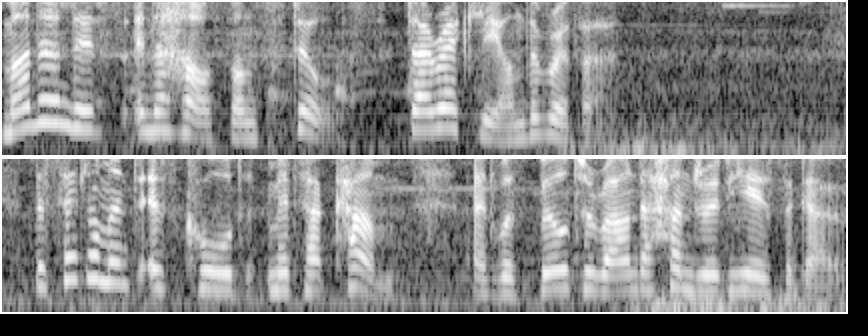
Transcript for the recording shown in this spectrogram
Mana lives in a house on stilts, directly on the river. The settlement is called Mitakam, and was built around 100 years ago.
